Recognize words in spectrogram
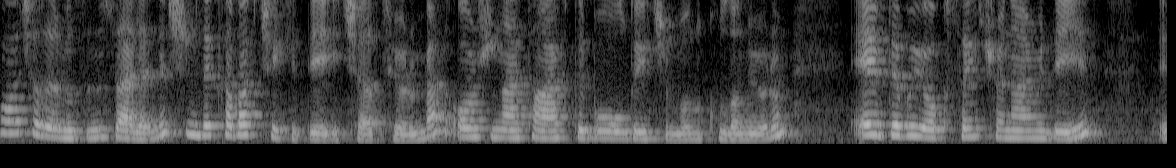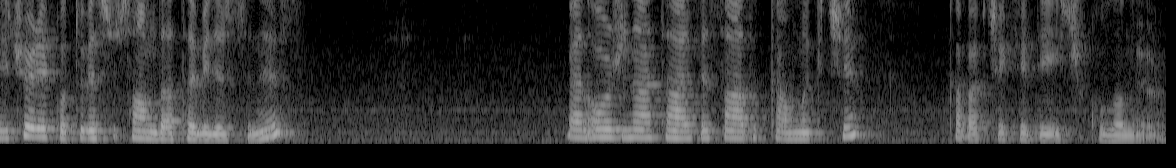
Poğaçalarımızın üzerlerine şimdi kabak çekirdeği içi atıyorum ben. Orijinal tarifte bu olduğu için bunu kullanıyorum. Evde bu yoksa hiç önemli değil. E, çörek otu ve susam da atabilirsiniz. Ben orijinal tarife sadık kalmak için kabak çekirdeği içi kullanıyorum.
